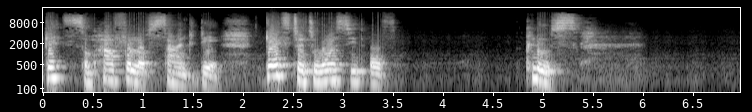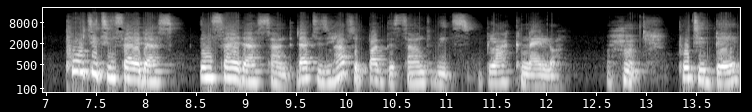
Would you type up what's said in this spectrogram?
get some handful of sand there. Get 21 seed of cloves. Put it inside us inside that sand. That is, you have to pack the sand with black nylon. Put it there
